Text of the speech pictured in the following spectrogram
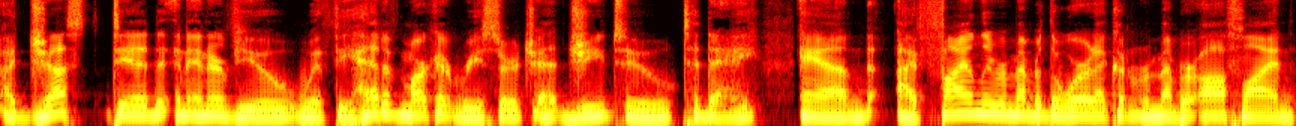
I just did an interview with the head of market research at G2 today, and I finally remembered the word I couldn't remember offline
